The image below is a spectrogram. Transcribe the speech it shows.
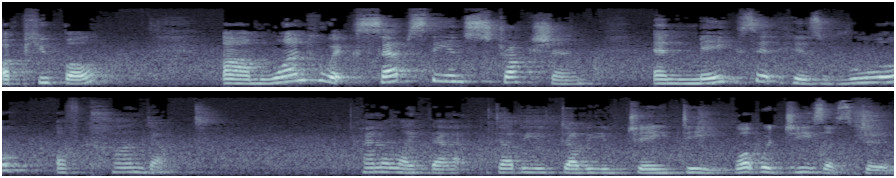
a pupil, um, one who accepts the instruction and makes it his rule of conduct. Kind of like that WWJD. What would Jesus do?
